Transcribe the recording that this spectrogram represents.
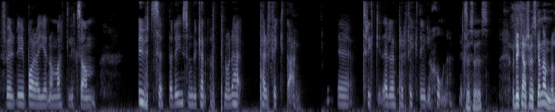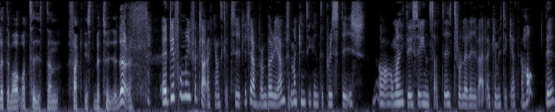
För det är bara genom att liksom utsätta dig som du kan uppnå det här perfekta eh, tricket eller den perfekta illusionen. Liksom. Precis. Och det kanske vi ska nämna lite vad, vad titeln faktiskt betyder. Eh, Det får man ju förklara ganska tydligt redan från början för man kan tycka inte prestige. Ja, om man inte är så insatt i trollerivärlden kan man tycka att jaha, det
